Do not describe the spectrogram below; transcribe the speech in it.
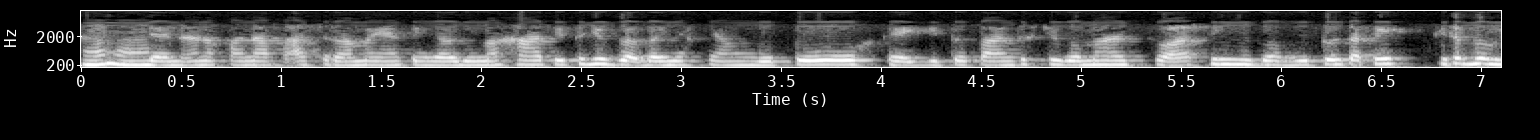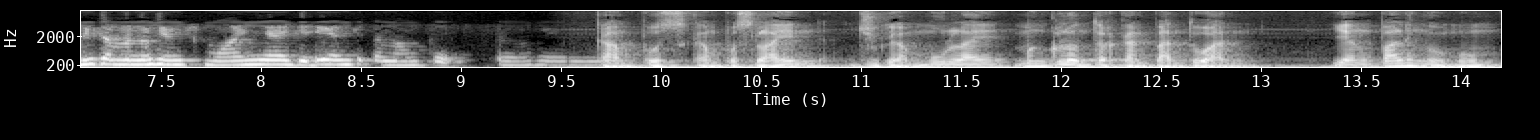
Uh-huh. dan anak-anak asrama yang tinggal di Mahat itu juga banyak yang butuh kayak gitu kan. Terus juga mahasiswa asing juga butuh tapi kita belum bisa menuhin semuanya. Jadi yang kita mampu kampus-kampus lain juga mulai menggelontorkan bantuan. Yang paling umum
